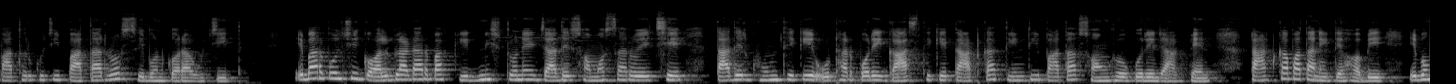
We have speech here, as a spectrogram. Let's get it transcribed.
পাথরকুচি পাতার রস সেবন করা উচিত। এবার বলছি গল ব্লাডার বা কিডনি স্টোনে যাদের সমস্যা রয়েছে, তাদের ঘুম থেকে ওঠার পরে গাছ থেকে টাটকা তিনটি পাতা সংগ্রহ করে রাখবেন। টাটকা পাতা নিতে হবে এবং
